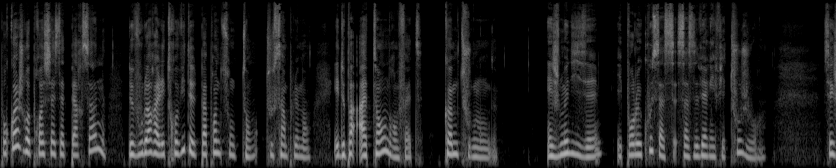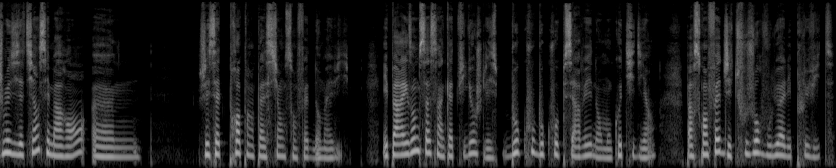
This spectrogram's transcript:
Pourquoi je reproche à cette personne de vouloir aller trop vite et de ne pas prendre son temps, tout simplement, et de pas attendre, en fait, comme tout le monde? Et je me disais, et pour le coup, ça, ça se vérifiait toujours, c'est que je me disais, tiens, c'est marrant, euh, j'ai cette propre impatience, en fait, dans ma vie. Et par exemple, ça, c'est un cas de figure, je l'ai beaucoup, beaucoup observé dans mon quotidien, parce qu'en fait, j'ai toujours voulu aller plus vite,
